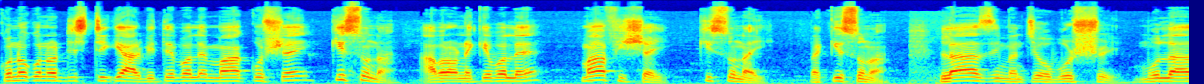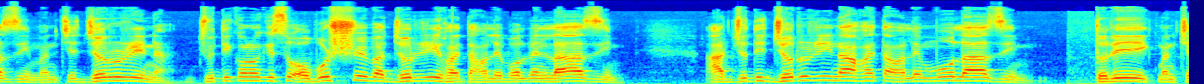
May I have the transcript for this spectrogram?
কোনো কোনো ডিস্ট্রিক্টে আরবিতে বলে মা কুসাই কিছু না। আবার অনেকে বলে মা ফিসাই কিছু নাই বা কিছু না। লাজি মানছে অবশ্যই। মুলাজিম মানছে জরুরি না। যদি কোনো কিছু অবশ্যই বা জরুরি হয় তাহলে বলবেন লাজিম। আর যদি জরুরি না হয়, তাহলে মুলাজিম, তরিক মানছে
